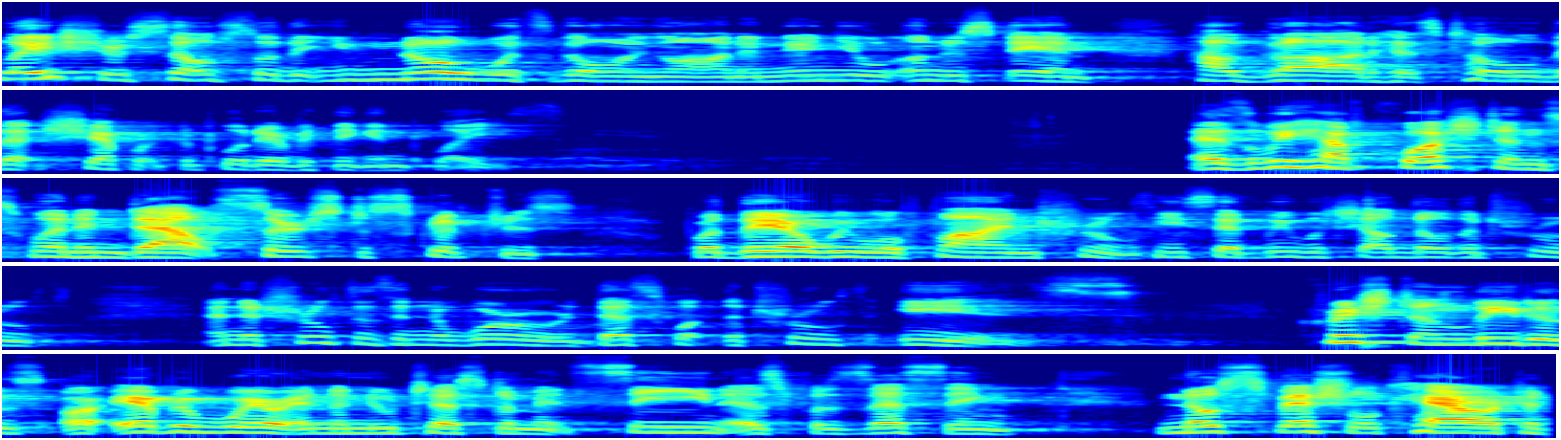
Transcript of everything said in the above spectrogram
place yourself so that you know what's going on, and then you'll understand how God has told that shepherd to put everything in place. As we have questions when in doubt, search the scriptures, for there we will find truth. He said, We shall know the truth. And the truth is in the word. That's what the truth is. Christian leaders are everywhere in the New Testament seen as possessing no special character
